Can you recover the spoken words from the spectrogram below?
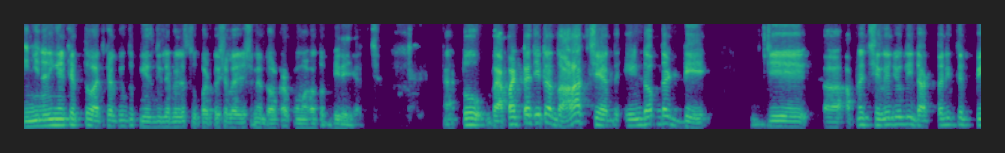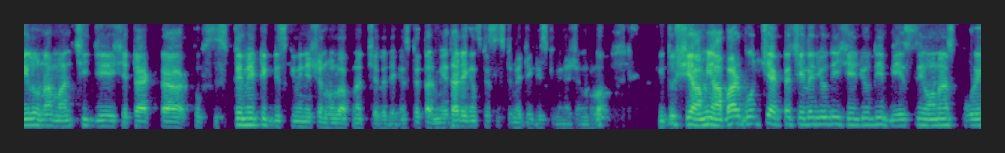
ইঞ্জিনিয়ারিং এর ক্ষেত্রেও আজকাল কিন্তু পিএইচডি লেভেলের সুপার স্পেশালাইজেশনের দরকার ক্রমাগত বেড়ে যাচ্ছে। হ্যাঁ তো ব্যাপারটা যেটা দাঁড়াচ্ছে এন্ড অফ দ্য ডে যে আপনার ছেলে যদি ডাক্তারিতে পেল না, মানছি যে সেটা একটা খুব সিস্টেমেটিক ডিসক্রিমিনেশন হলো আপনার ছেলের এগেনস্টে তার মেধার এগেনস্টে সিস্টেমেটিক ডিসক্রিমিনেশন হলো। কিন্তু সে, আমি আবার বলছি, একটা ছেলে যদি, সে যদি বিএসসি অনার্স পড়ে,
